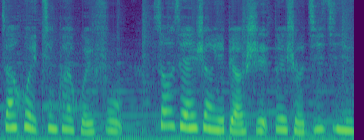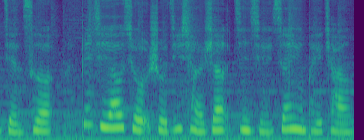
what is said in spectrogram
将会尽快回复。宋先生也表示对手机进行检测，并且要求手机厂商进行相应赔偿。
